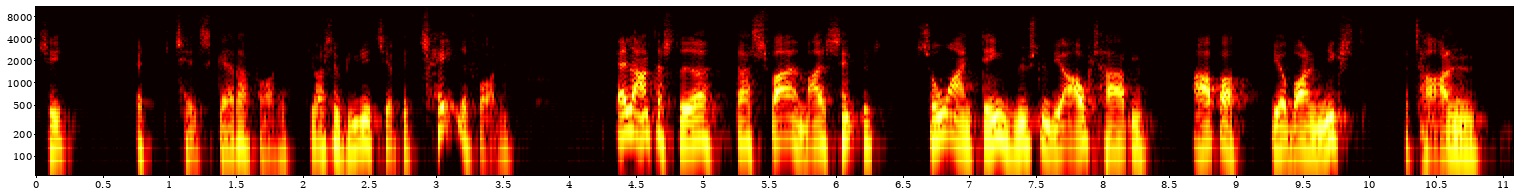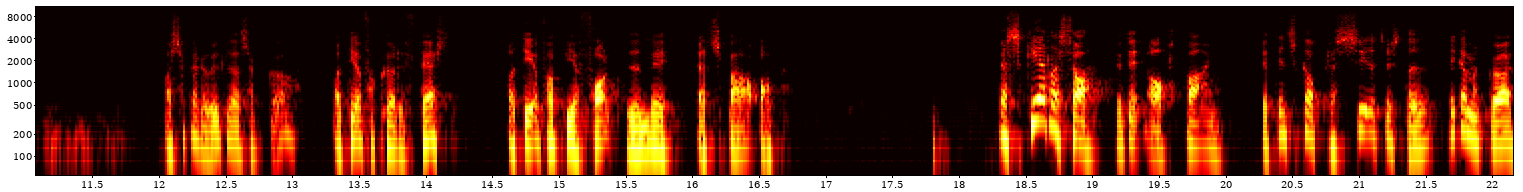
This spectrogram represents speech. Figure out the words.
til at betale skatter for det. De er også villige til at betale for det. Alle andre steder, der er svaret meget simpelt. So ein Ding müssen wir aufhaben, aber wir wollen nicht betalen. Og så kan det jo ikke lade sig gøre. Og derfor kører det fast, og derfor bliver folk ved med at spare op. Hvad sker der så med den opsparing? Ja, den skal placeres til sted. Det kan man gøre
